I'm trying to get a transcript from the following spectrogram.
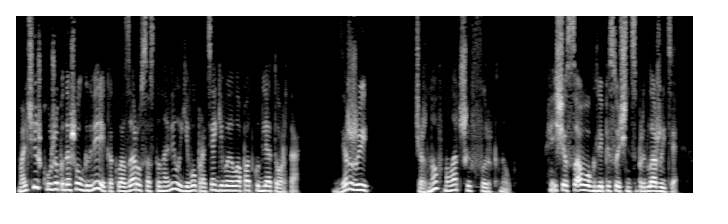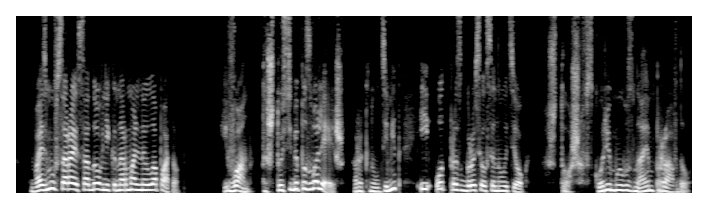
Мальчишка уже подошел к двери, как Лазарус остановил его, протягивая лопатку для торта. «Держи». Чернов-младший фыркнул. «Еще совок для песочницы предложите. Возьму в сарае садовника нормальную лопату. «Иван, ты что себе позволяешь?» — рыкнул Демид, и отпрыск бросился на утек. «Что ж, вскоре мы узнаем правду».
